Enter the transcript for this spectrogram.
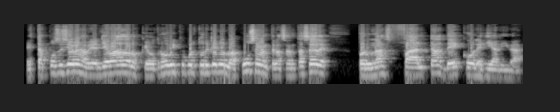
estas posiciones habrían llevado a los que otros obispos puertorriqueños lo acusan ante la Santa Sede por una falta de colegialidad.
